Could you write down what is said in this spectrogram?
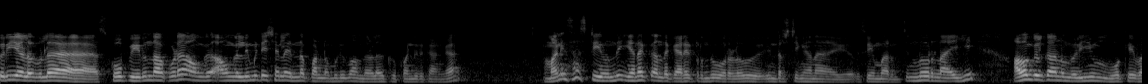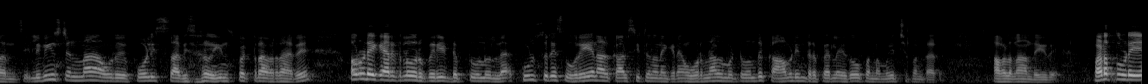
பெரிய அளவில் ஸ்கோப் இருந்தால் கூட அவங்க அவங்க லிமிட்டேஷனில் என்ன பண்ண முடியுமோ அந்த அளவுக்கு பண்ணியிருக்காங்க மணிசஷ்டி வந்து எனக்கு அந்த கேரக்டர் வந்து ஓரளவு இன்ட்ரெஸ்டிங்கான விஷயமா இருந்துச்சு. இன்னொரு நாயகி அவங்களுக்கான வழியும் ஓகேவாக இருந்துச்சு. லிவிங்ஸ்டன் தான் ஒரு போலீஸ் ஆஃபீஸர் இன்ஸ்பெக்டராக வர்றாரு. அவருடைய கேரக்டரில் ஒரு பெரிய டெப்த் ஒன்றும் இல்லை. கூல் சுரேஷ் ஒரே நாள் கால் சீட்டுன்னு நினைக்கிறேன். ஒரு நாள் மட்டும் வந்து காமெடின்ற பேரில் ஏதோ பண்ண முயற்சி பண்ணுறாரு அவ்வளோதான் அந்த இது. படத்துடைய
